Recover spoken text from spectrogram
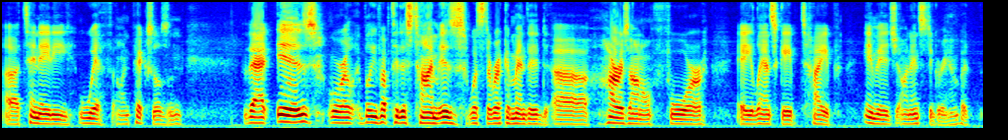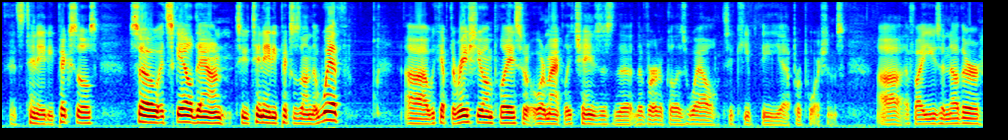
uh, 1080 width on pixels and that is, or I believe up to this time, is what's the recommended uh, horizontal for a landscape type image on Instagram, but it's 1080 pixels. So it's scaled down to 1080 pixels on the width. uh, we kept the ratio in place, so it automatically changes the, the vertical as well to keep the uh, proportions. Uh, if I use another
